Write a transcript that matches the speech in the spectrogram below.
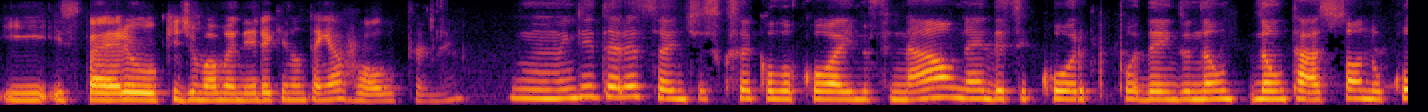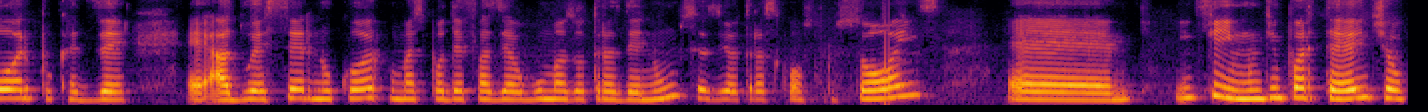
e espero que de uma maneira que não tenha volta, né? Muito interessante isso que você colocou aí no final, né? Desse corpo podendo não não estar tá só no corpo, quer dizer, é, adoecer no corpo, mas poder fazer algumas outras denúncias e outras construções. É, enfim, muito importante. Eu,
